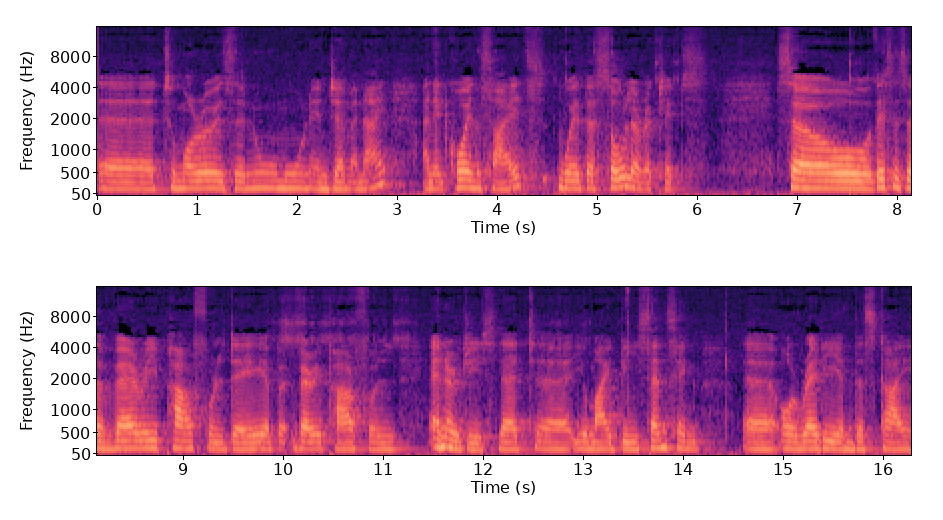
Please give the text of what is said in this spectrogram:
uh, tomorrow is a new moon in Gemini, and it coincides with a solar eclipse. So, this is a very powerful day, a very powerful energies that uh, you might be sensing uh, already in the sky.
